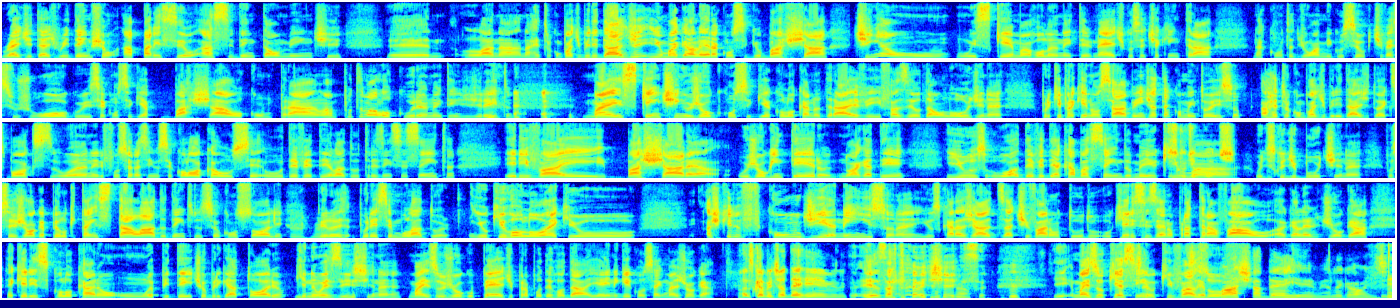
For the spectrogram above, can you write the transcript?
Red Dead Redemption, apareceu acidentalmente é, lá na, na, retrocompatibilidade e uma galera conseguiu baixar. Tinha um, um, esquema rolando na internet que você tinha que entrar na conta de um amigo seu que tivesse o jogo e você conseguia baixar ou comprar. Uma puta uma loucura, eu não entendi direito. Mas quem tinha o jogo conseguia colocar no drive e fazer o download, né? Porque para quem não sabe, a gente até comentou isso, a retrocompatibilidade do Xbox One, ele funciona assim, você coloca o, o DVD lá do 360 ele vai baixar é, o jogo inteiro no HD e o, o DVD acaba sendo meio que disco uma, o disco de boot, né? Você joga pelo que está instalado dentro do seu console uhum. pelo, por esse emulador. E o que rolou é que o acho que ele ficou um dia, nem isso, né? E os caras já desativaram tudo. O que eles fizeram para travar a galera de jogar é que eles colocaram um update obrigatório, que uhum. não existe, né? Mas uhum. o jogo pede para poder rodar. E aí ninguém consegue mais jogar. Basicamente é o DRM, né? Exatamente isso. E, mas o que assim, você, o que vazou. Você baixa a DRM, é legal isso.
